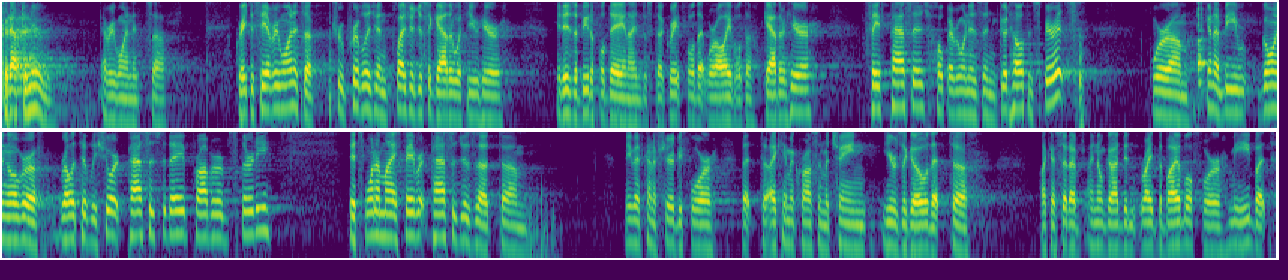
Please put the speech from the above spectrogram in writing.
Good afternoon, everyone. It's uh, great to see everyone. It's a true privilege and pleasure just to gather with you here. It is a beautiful day, and I'm just uh, grateful that we're all able to gather here. Safe passage. Hope everyone is in good health and spirits. We're um, going to be going over a relatively short passage today, Proverbs 30. It's one of my favorite passages that um, maybe I've kind of shared before that uh, I came across in Machain years ago. That, uh, like I said, I've, i know God didn't write the Bible for me, but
